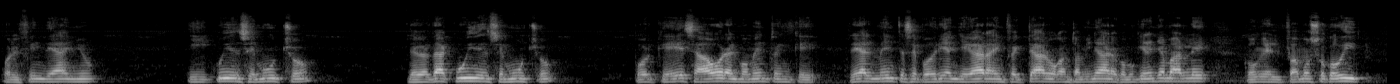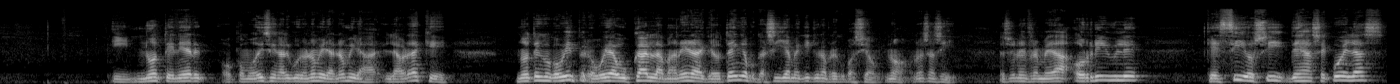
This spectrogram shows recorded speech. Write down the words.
por el fin de año. Y cuídense mucho, de verdad cuídense mucho, porque es ahora el momento en que realmente se podrían llegar a infectar o contaminar o como quieran llamarle con el famoso COVID y no tener, o como dicen algunos, no, mira, no, mira, la verdad es que no tengo COVID, pero voy a buscar la manera de que lo tenga porque así ya me quito una preocupación. No, no es así. Es una enfermedad horrible que sí o sí deja secuelas.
